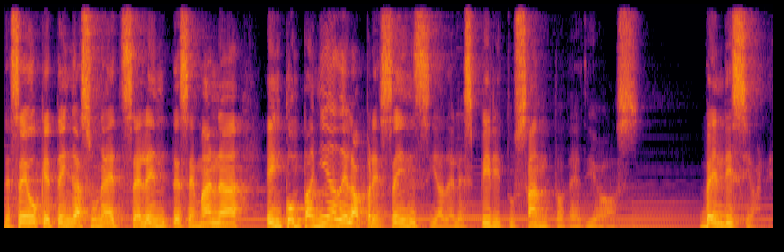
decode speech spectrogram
Deseo que tengas una excelente semana en compañía de la presencia del Espíritu Santo de Dios. Bendiciones.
